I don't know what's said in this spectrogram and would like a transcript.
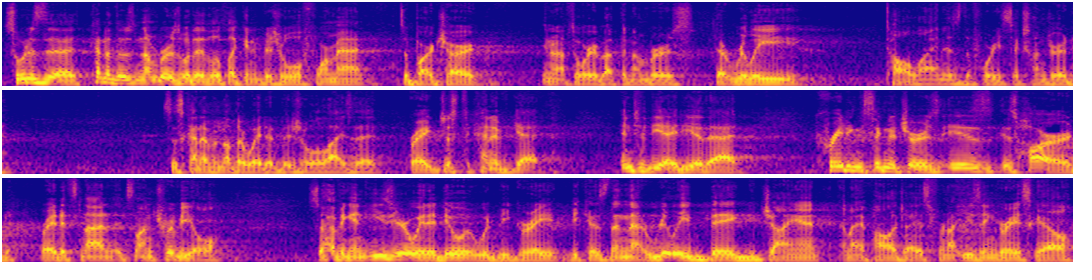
So what is the, kind of those numbers, what do they look like in visual format? It's a bar chart. You don't have to worry about the numbers. That really tall line is the 4600. This is kind of another way to visualize it, right? Just to kind of get into the idea that creating signatures is, is hard, right? It's not, it's non-trivial. So having an easier way to do it would be great because then that really big, giant, and I apologize for not using grayscale,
